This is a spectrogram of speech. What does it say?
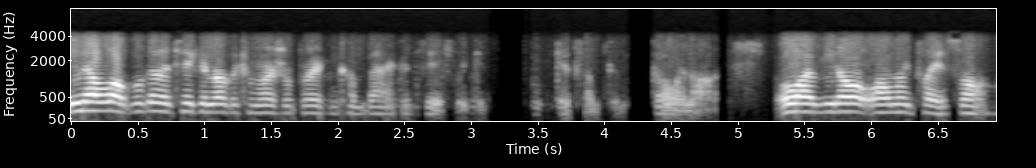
You know what? We're going to take another commercial break and come back and see if we can get something going on. Oh, or, you know, why don't we play a song?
